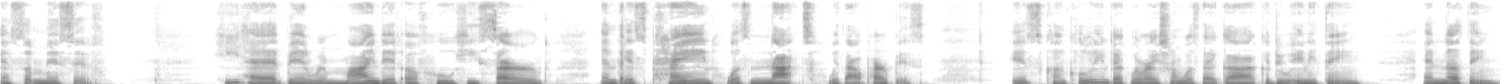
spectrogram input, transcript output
and submissive. He had been reminded of who he served and that his pain was not without purpose. His concluding declaration was that God could do anything and nothing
